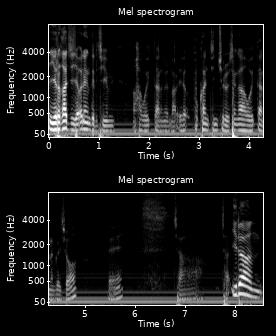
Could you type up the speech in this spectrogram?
여러 가지 은행들이 지금 하고 있다는 걸 말, 북한 진출을 생각하고 있다는 거죠. 네. 자, 자 이러한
